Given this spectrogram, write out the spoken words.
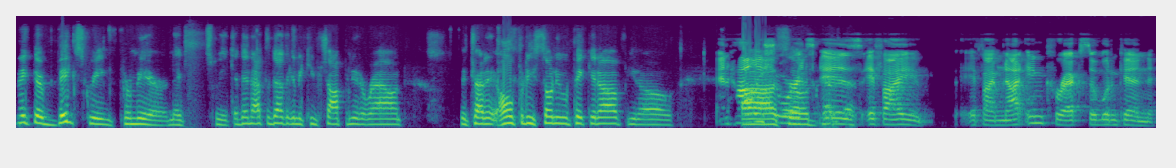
make their big screen premiere next week, and then after that they're going to keep shopping it around. They try to hopefully Sony will pick it up. You know, And Holly Uh, so Shorts that- is, if I if I'm not incorrect, someone can,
